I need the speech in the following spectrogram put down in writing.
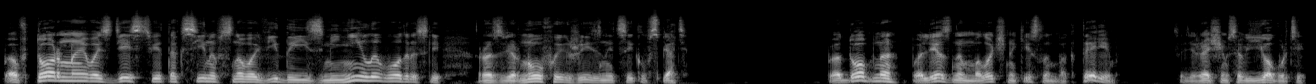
Повторное воздействие токсинов снова видоизменило водоросли, развернув их жизненный цикл вспять. Подобно полезным молочно-кислым бактериям, содержащимся в йогурте,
